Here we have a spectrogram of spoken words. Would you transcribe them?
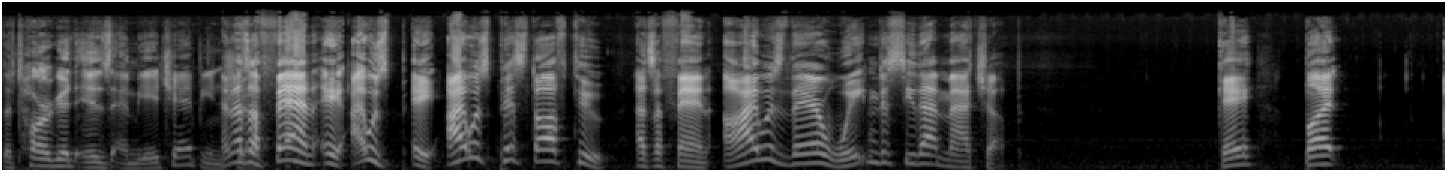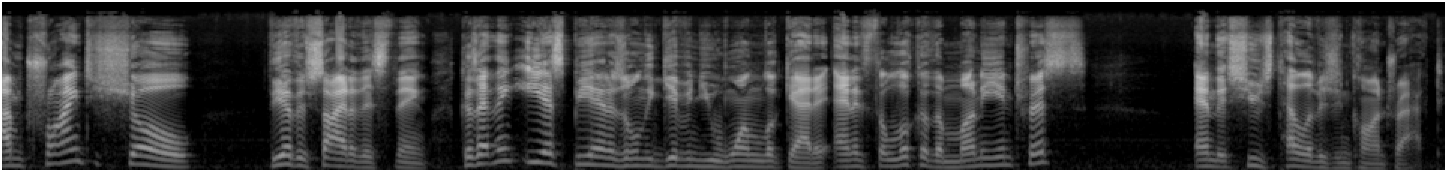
The target is NBA championship. and as a fan, hey, I was hey, I was pissed off too. As a fan, I was there waiting to see that matchup. Okay? But I'm trying to show the other side of this thing because I think ESPN has only given you one look at it, and it's the look of the money interests and this huge television contract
